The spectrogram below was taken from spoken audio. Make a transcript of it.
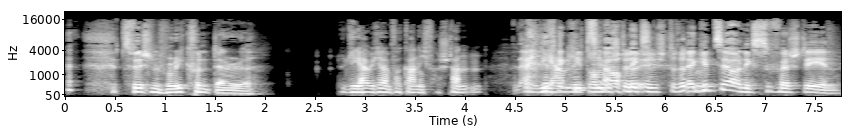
zwischen Rick und Daryl. Die habe ich einfach gar nicht verstanden. Also die Da haben sich gibt's drum ja auch gestri- nichts- gestritten. Da gibt's ja auch nichts zu verstehen.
